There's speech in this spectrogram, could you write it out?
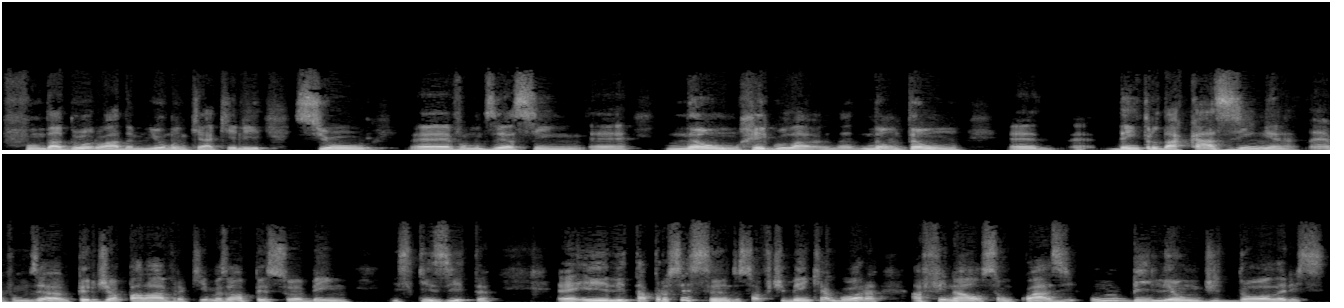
fundador, o Adam Newman, que é aquele CEO, é, vamos dizer assim, é, não regular, não tão é, é, dentro da casinha, né, vamos dizer, perdi a palavra aqui, mas é uma pessoa bem esquisita. É, ele está processando o SoftBank agora, afinal, são quase um bilhão de dólares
